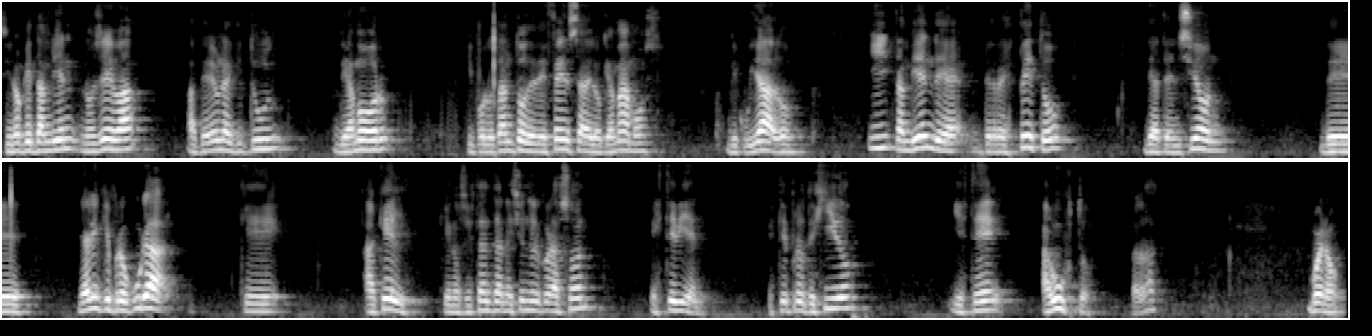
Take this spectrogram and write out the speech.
sino que también nos lleva a tener una actitud de amor y por lo tanto de defensa de lo que amamos, de cuidado, y también de, respeto, de atención, de, alguien que procura que aquel que nos está enterneciendo el corazón esté bien, esté protegido y esté a gusto, ¿verdad? Bueno,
